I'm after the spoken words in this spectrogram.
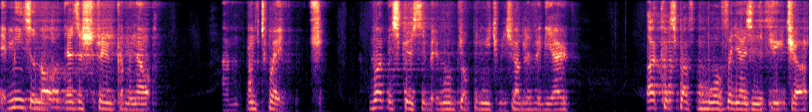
It means a lot. There's a stream coming out um, on Twitch. It won't be exclusive, but it will drop on YouTube as regular video. Like and subscribe for more videos in the future.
